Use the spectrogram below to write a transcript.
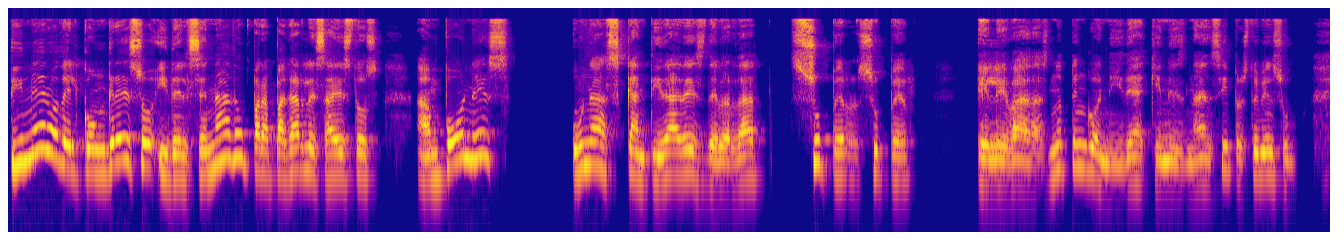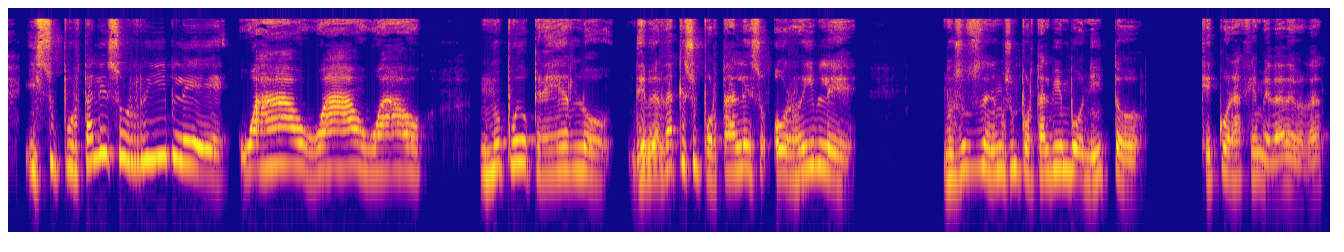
Dinero del Congreso y del Senado para pagarles a estos ampones unas cantidades de verdad súper, súper elevadas. No tengo ni idea quién es Nancy, pero estoy viendo su... Y su portal es horrible. ¡Wow, wow, wow! No puedo creerlo. De verdad que su portal es horrible. Nosotros tenemos un portal bien bonito. Qué coraje me da, de verdad.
